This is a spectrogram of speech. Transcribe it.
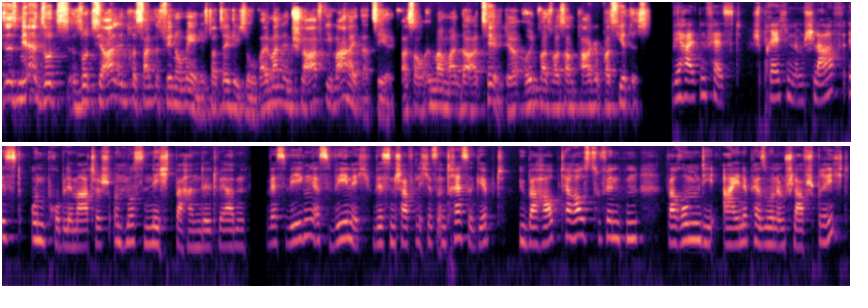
Es ist mehr ein sozial interessantes Phänomen, ist tatsächlich so, weil man im Schlaf die Wahrheit erzählt, was auch immer man da erzählt, ja, irgendwas, was am Tage passiert ist. Wir halten fest, Sprechen im Schlaf ist unproblematisch und muss nicht behandelt werden, weswegen es wenig wissenschaftliches Interesse gibt, überhaupt herauszufinden, warum die eine Person im Schlaf spricht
